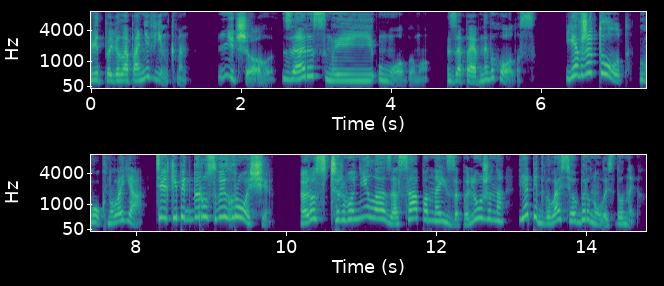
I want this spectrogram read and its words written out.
відповіла пані Вінкмен. Нічого, зараз ми її умовимо, запевнив голос. Я вже тут. гукнула я, тільки підберу свої гроші. Розчервоніла, засапана і запелюжена, я підвелася і обернулась до них.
